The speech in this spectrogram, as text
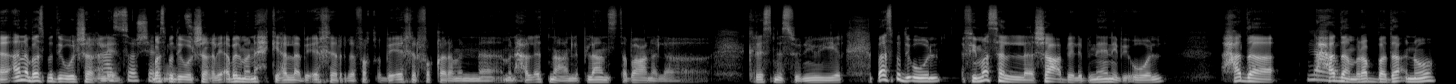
آه، أنا بس بدي أقول شغلة بس بدي. أقول شغلة قبل ما نحكي هلأ بآخر فق... بآخر فقرة من من حلقتنا عن ال plans تبعنا ل Christmas و New Year بس بدي أقول في مثل شعبي لبناني بيقول حدا نعم. حدا مربى دقنه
